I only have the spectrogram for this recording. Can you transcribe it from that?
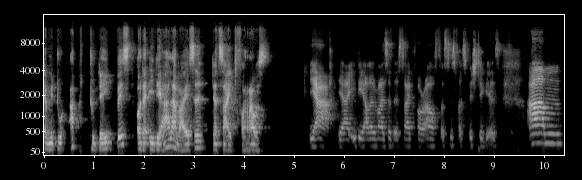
damit du up-to-date bist oder idealerweise der Zeit voraus? Ja, ja, idealerweise der Zeit voraus. Das ist, was wichtig ist. Ähm,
